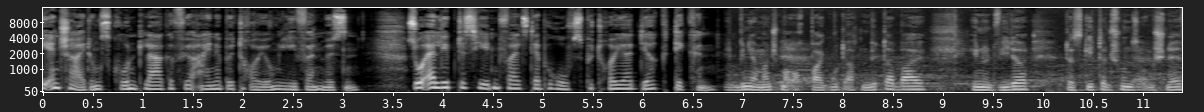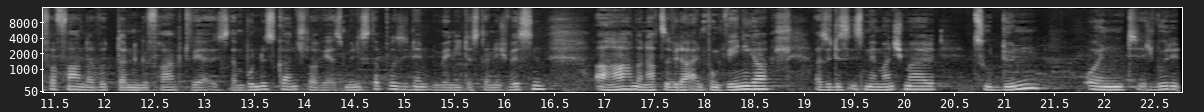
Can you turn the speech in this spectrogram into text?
die Entscheidungsgrundlage für eine Betreuung liefern müssen. So erlebt es jedenfalls der Berufsbetreuer Dirk Dicken. Ich bin ja manchmal auch bei Gutachten mit dabei, hin und wieder. Das geht dann schon so im Schnellverfahren. Da wird dann gefragt, wer ist dann Bundeskanzler, wer ist Ministerpräsident. Und wenn die das dann nicht wissen, aha, dann hat sie wieder einen Punkt weniger. Also das ist mir manchmal zu dünn und ich würde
